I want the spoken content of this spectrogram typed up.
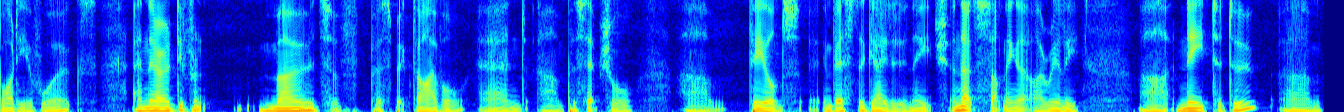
body of works, and there are different modes of perspectival and um, perceptual um, fields investigated in each, and that's something that I really uh, need to do um,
